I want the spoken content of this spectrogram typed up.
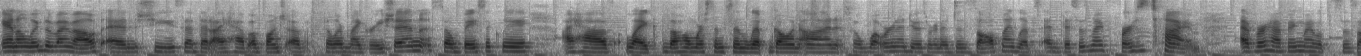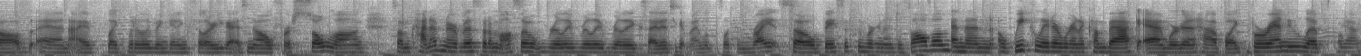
Anna looked at my mouth and she said that I have a bunch of filler migration. So basically, I have like the Homer Simpson lip going on. So what we're gonna do is we're gonna dissolve my lips and this is my first time ever having my lips dissolved and I've like literally been getting filler, you guys know, for so long. So I'm kind of nervous, but I'm also really, really, really excited to get my lips looking right. So basically we're gonna dissolve them and then a week later we're gonna come back and we're gonna have like brand new lips. Okay. Yeah,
